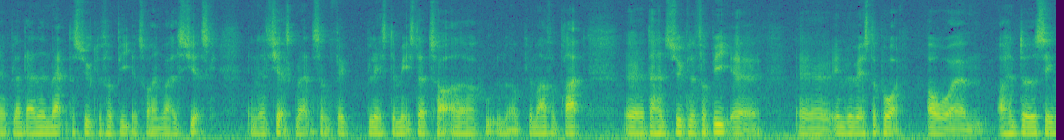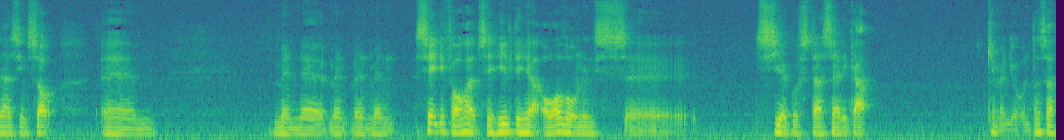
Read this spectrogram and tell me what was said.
Øh, blandt andet en mand, der cyklede forbi, jeg tror han var algerisk, en algerisk mand, som fik blæst det meste af tøjet og huden og blev meget forbrændt, øh, da han cyklede forbi øh, øh, inde ved Vesterport, og, øh, og han døde senere af sin sorg. Øh, men, øh, men, men, men set i forhold til hele det her overvågningscirkus, øh, cirkus, der er sat i gang, kan man jo undre sig.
